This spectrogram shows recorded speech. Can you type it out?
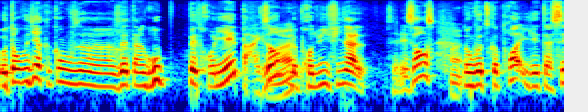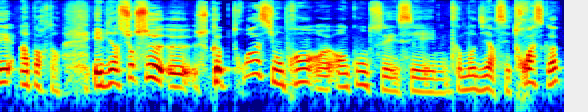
Autant vous dire que quand vous, êtes un groupe pétrolier, par exemple, le produit final, c'est l'essence. Donc votre scope 3, il est assez important. Et bien sur ce euh, scope 3, si on prend euh, en compte ces, comment dire, ces trois scopes,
